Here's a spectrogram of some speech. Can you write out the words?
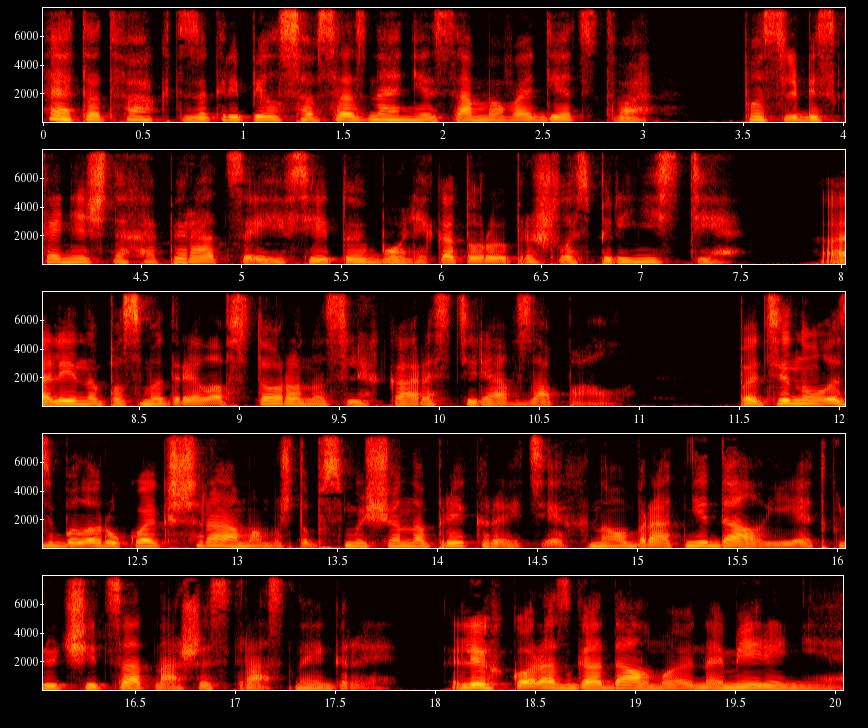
Этот факт закрепился в сознании с самого детства, после бесконечных операций и всей той боли, которую пришлось перенести. Алина посмотрела в сторону, слегка растеряв запал. Потянулась было рукой к шрамам, чтобы смущенно прикрыть их, но брат не дал ей отключиться от нашей страстной игры. Легко разгадал мое намерение,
